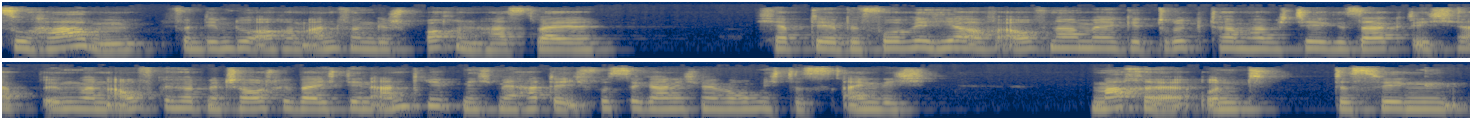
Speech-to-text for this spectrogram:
zu haben, von dem du auch am Anfang gesprochen hast, weil ich habe dir, bevor wir hier auf Aufnahme gedrückt haben, habe ich dir gesagt, ich habe irgendwann aufgehört mit Schauspiel, weil ich den Antrieb nicht mehr hatte. Ich wusste gar nicht mehr, warum ich das eigentlich mache. Und deswegen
